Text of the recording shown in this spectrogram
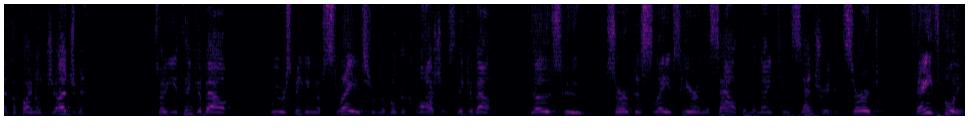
at the final judgment. So you think about, we were speaking of slaves from the book of Colossians. Think about those who served as slaves here in the South in the 19th century and served faithfully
